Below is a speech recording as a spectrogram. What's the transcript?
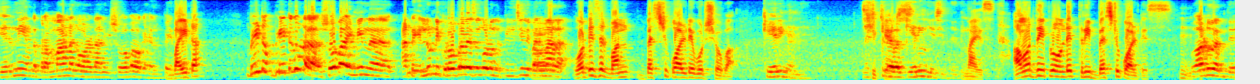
జర్నీ ఇంత బ్రహ్మాండంగా ఉండడానికి శోభ ఒక హెల్ప్ బయట? బయట బయట కూడా శోభ ఐ మీన్ అంటే ఎల్లుండి గృహప్రవేశం కూడా ఉంది పిలిచింది Parimala what is it one best quality about Shobha? Caring అండి. నైస్ అమర్దీప్లో ఉండే త్రీ బెస్ట్ క్వాలిటీస్ వాడు అంతే.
